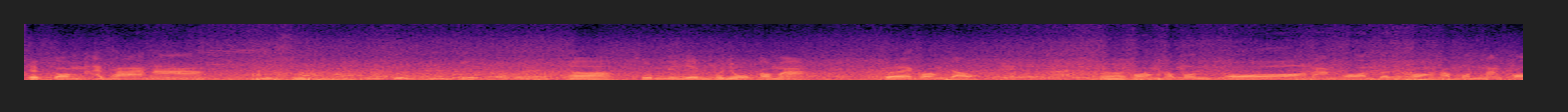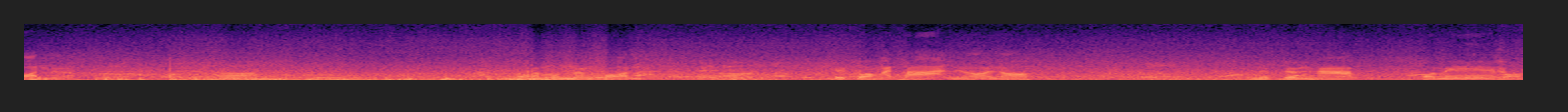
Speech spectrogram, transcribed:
เฮ็ดกล้องอัฐาหาซุ่มซุ่มเย็นๆแล้วอ่าซุ่มกินเย็นพายุเข้ามา ตัวแรกของเจ้าเออของขมุนอ๋อนั่งค้อนตัวนี้ของขมุนนั่งค้อนนะอ่าขมุนนั่งค้อนอ่าเฮ็ดกองอัฐานี่น้อยเนาะนึกถึงหาพ่อแม่บอก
